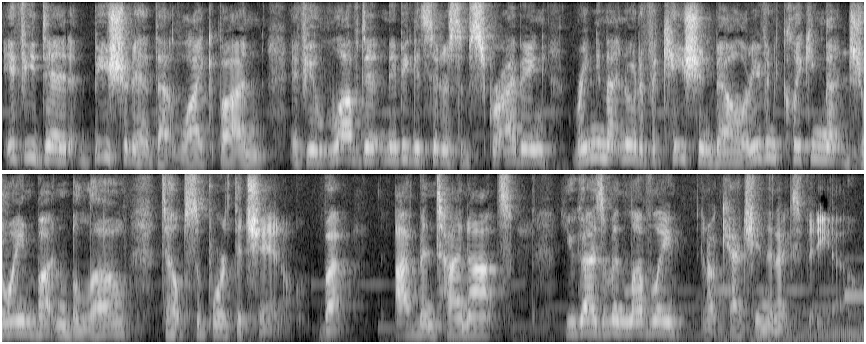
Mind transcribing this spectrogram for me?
If you did, be sure to hit that like button. If you loved it, maybe consider subscribing, ringing that notification bell, or even clicking that join button below to help support the channel. But I've been Ty Knotts. You guys have been lovely, and I'll catch you in the next video.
